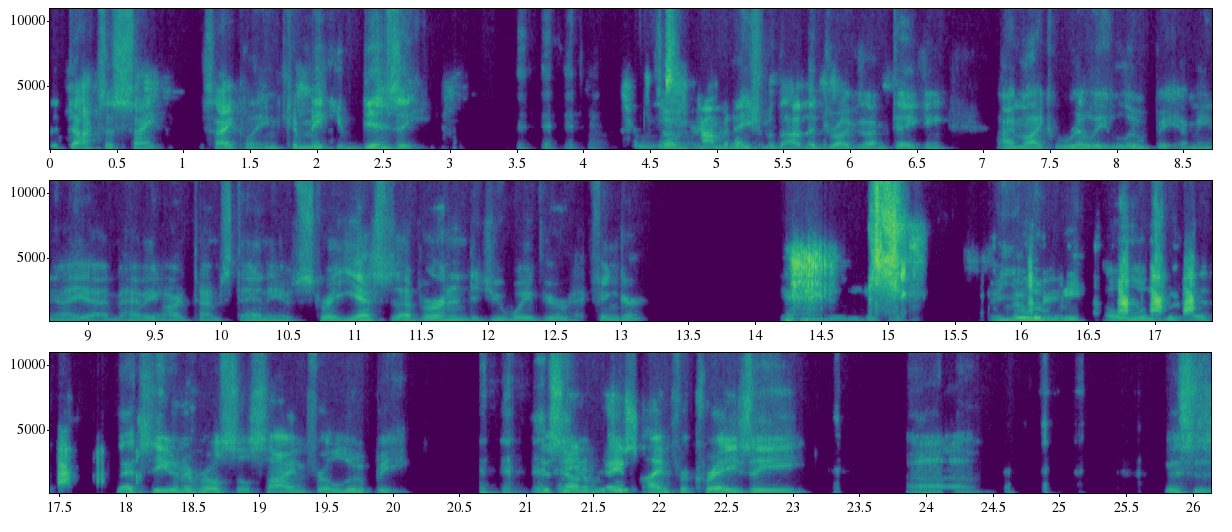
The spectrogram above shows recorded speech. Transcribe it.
the doxycycline can make you dizzy. So in combination with other drugs I'm taking, I'm like really loopy. I mean, I, I'm having a hard time standing up straight. Yes, uh, Vernon, did you wave your finger? Are you Loopy. loopy. Oh, loopy. That- That's the universal sign for loopy. This is a universal sign for crazy. Uh, This is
